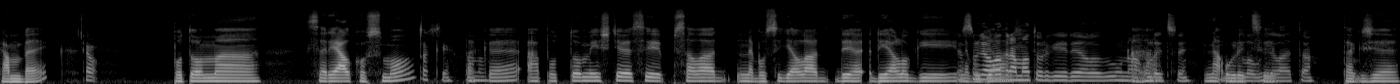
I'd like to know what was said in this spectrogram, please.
Comeback, Jo. potom seriál Kosmos, Taky, ano. také a potom ještě si psala nebo si dělala dia- dialogy Já nebo jsem dělala děláš dramaturgii dialogů na Aha, ulici. na ulici. Dlouhý léta. Takže,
